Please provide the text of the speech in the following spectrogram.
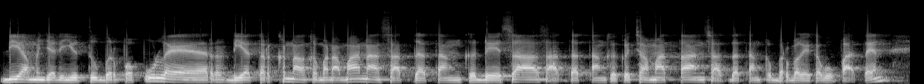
dia menjadi youtuber populer, dia terkenal ke mana-mana saat datang ke desa, saat datang ke kecamatan, saat datang ke berbagai kabupaten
